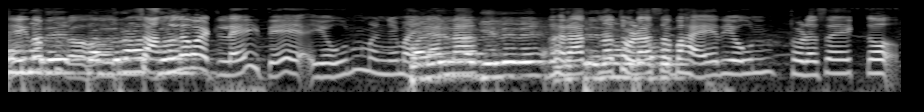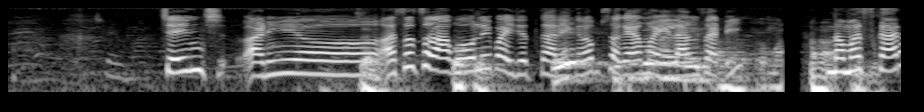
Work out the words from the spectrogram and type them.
एकदम मध्ये अ, 15 चांगलं वाटलंय इथे येऊन म्हणजे महिलांना घरातनं थोडंसं बाहेर येऊन थोडंसं एक चेंज आणि. असंच राबवले. पाहिजेत कार्यक्रम सगळ्या? महिलांसाठी. नमस्कार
